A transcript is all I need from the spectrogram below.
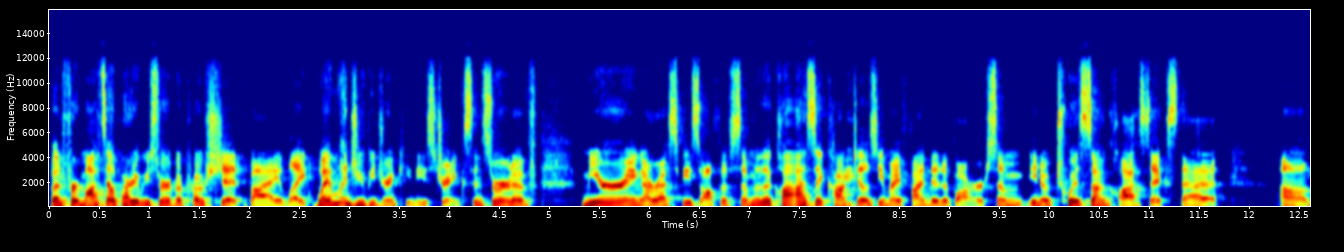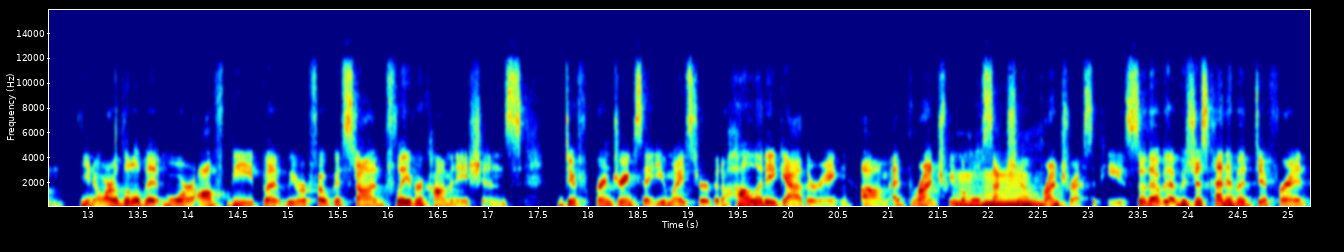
but for mocktail party, we sort of approached it by like, when would you be drinking these drinks, and sort of mirroring our recipes off of some of the classic cocktails you might find at a bar, some you know twists on classics that um, you know are a little bit more offbeat, but we were focused on flavor combinations, different drinks that you might serve at a holiday gathering, um, at brunch. We have a whole mm-hmm. section of mm-hmm. brunch recipes, so that that was just kind of a different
